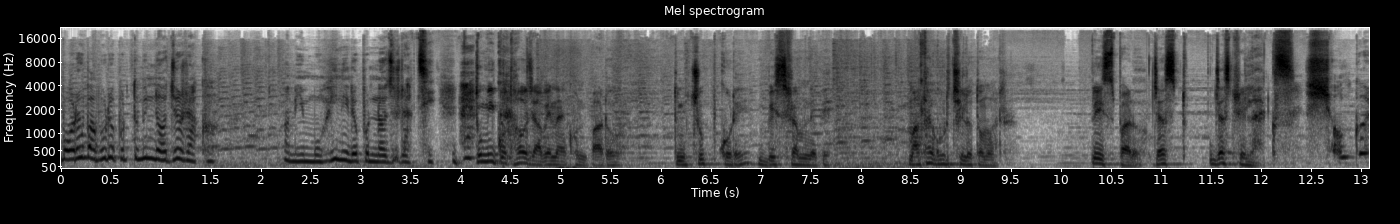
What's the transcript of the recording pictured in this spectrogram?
বড় বাবুর ওপর তুমি নজর রাখো। আমি মোহিনীর ওপর নজর রাখছি হ্যাঁ? তুমি কোথাও যাবে না এখন পারো তুমি চুপ করে বিশ্রাম নেবে। মাথা ঘুরছিল তোমার। প্লিজ পারো জাস্ট জাস্ট রিল্যাক্স শঙ্কর,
